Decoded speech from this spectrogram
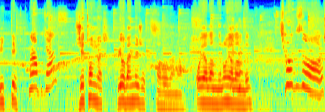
Bitti. Ne yapacağız? Jeton ver. Yo bende jeton. Ah ulan ah. Oyalandın oyalandın. Çok zor.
